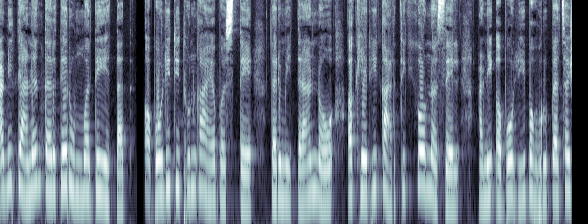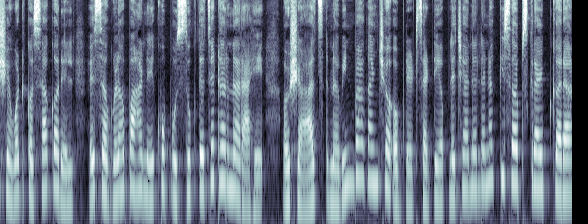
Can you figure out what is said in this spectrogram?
आणि त्यानंतर ते रूममध्ये येतात. अबोली तिथून गायब असते. तर मित्रांनो अखेर ही कार्तिक कोण असेल आणि अबोली बहुरूप्याचा शेवट कसा करेल हे सगळं पाहणे खूप उत्सुकतेचे ठरणार आहे. अशाच नवीन भागांच्या अपडेटसाठी आपल्या चॅनलला नक्की सबस्क्राईब करा.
